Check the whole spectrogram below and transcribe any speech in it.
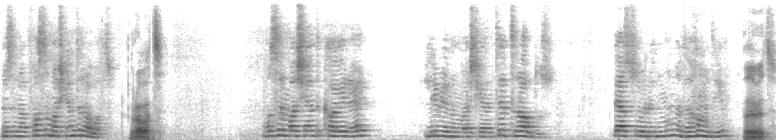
Mesela Fas'ın başkenti Rabat. Rabat. Mısır'ın başkenti Kahire. Libya'nın başkenti Trablus. Biraz söyledim ama devam edeyim. Evet.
